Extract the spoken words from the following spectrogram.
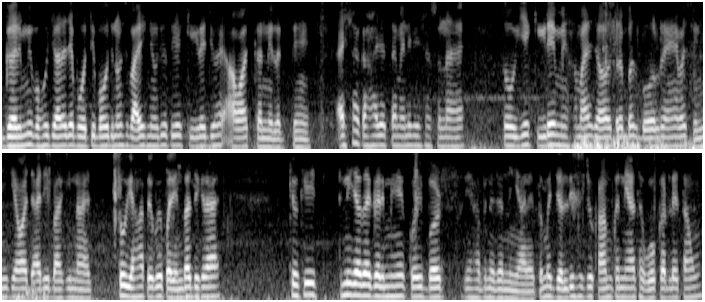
गर्मी बहुत ज़्यादा जब होती है, बहुत दिनों से बारिश नहीं होती तो ये कीड़े जो है आवाज़ करने लगते हैं। ऐसा कहा जाता है, मैंने भी ऐसा सुना है। तो ये कीड़े में हमारे चारों तरफ़ बस बोल रहे हैं, बस इन्हीं की आवाज़ आ रही है, बाकी ना है। तो यहाँ पे कोई परिंदा दिख रहा है, क्योंकि इतनी ज़्यादा गर्मी है, कोई बर्ड्स यहाँ पे नज़र नहीं आ रहे तो मैं जल्दी से जो काम करने आया था, वो कर लेता हूँ।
